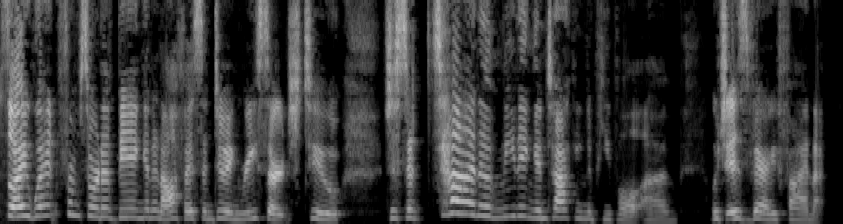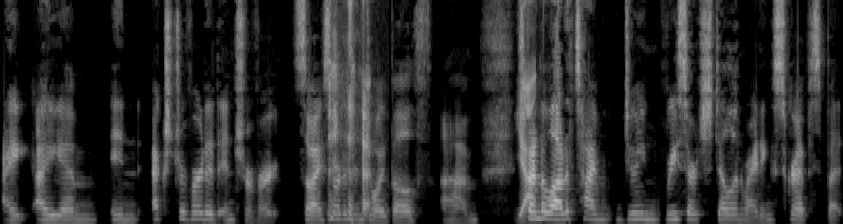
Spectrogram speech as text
So I went from sort of being in an office and doing research to just a ton of meeting and talking to people, um, which is very fun. I I am an extroverted introvert, so I sort of enjoy both. Um, Yeah. Spend a lot of time doing research still and writing scripts, but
